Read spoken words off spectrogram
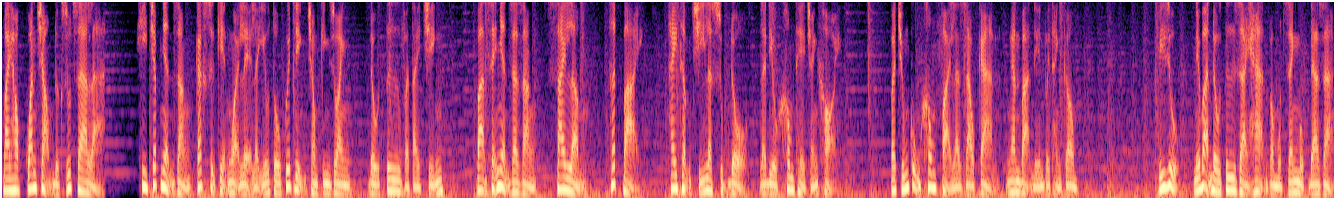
Bài học quan trọng được rút ra là khi chấp nhận rằng các sự kiện ngoại lệ là yếu tố quyết định trong kinh doanh, đầu tư và tài chính, bạn sẽ nhận ra rằng sai lầm, thất bại hay thậm chí là sụp đổ là điều không thể tránh khỏi. Và chúng cũng không phải là rào cản ngăn bạn đến với thành công. Ví dụ, nếu bạn đầu tư dài hạn vào một danh mục đa dạng,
